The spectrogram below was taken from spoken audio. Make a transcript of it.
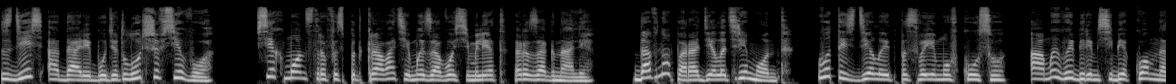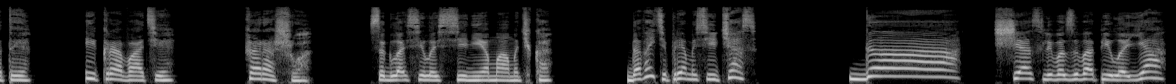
Здесь Адаре будет лучше всего. Всех монстров из-под кровати мы за восемь лет разогнали. Давно пора делать ремонт. Вот и сделает по своему вкусу, а мы выберем себе комнаты и кровати. Хорошо, согласилась синяя мамочка. Давайте прямо сейчас. Да! Счастливо завопила я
